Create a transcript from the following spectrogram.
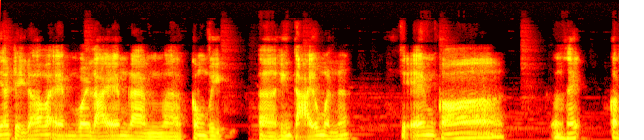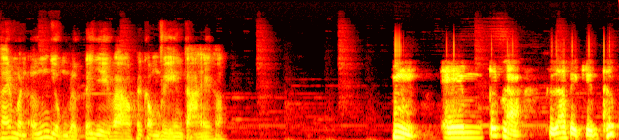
giá trị đó và em quay lại em làm ờ, công việc uh, hiện tại của mình á thì em có có thấy có thấy mình ứng dụng được cái gì vào cái công việc hiện tại hay không? Ừ, em tức là thực ra về kiến thức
